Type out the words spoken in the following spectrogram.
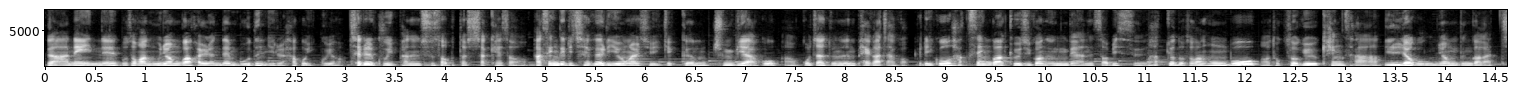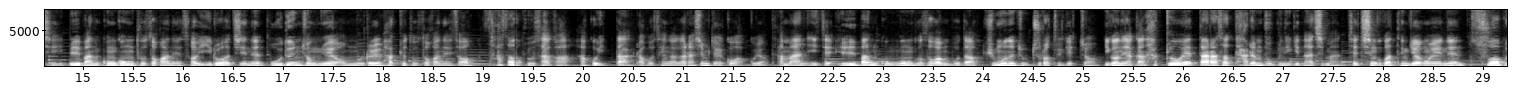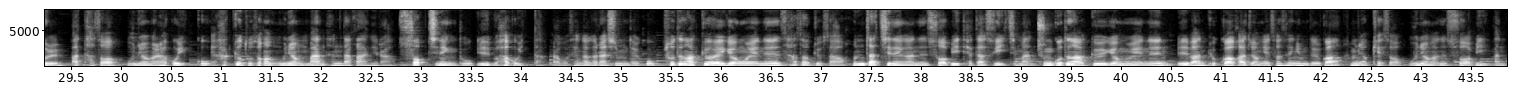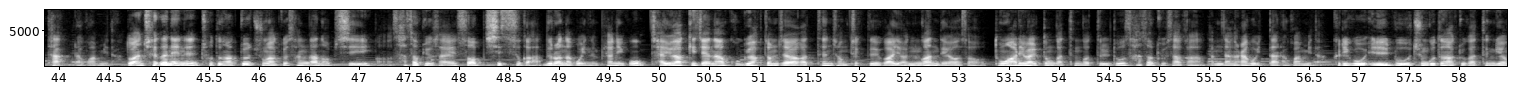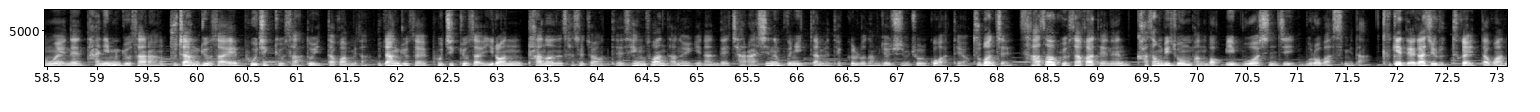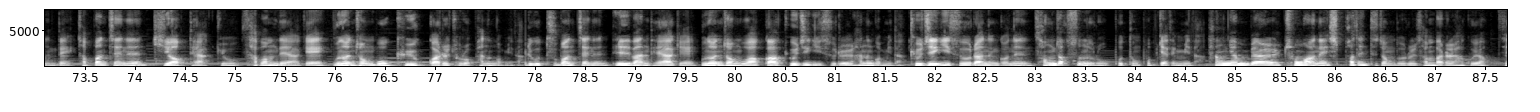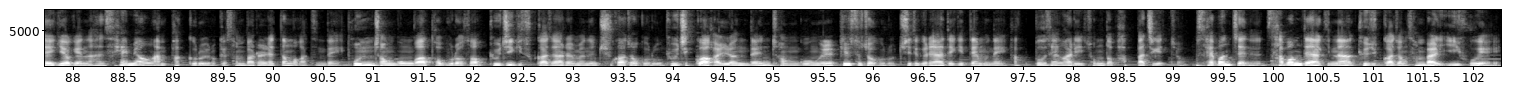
그 안에 있는 도서관 운영과 관련된 모든 일을 하고 있고요. 책을 구입하는 수서부터 시작해서 학생들이 책을 이용할 수 있게끔 준비하고 어, 꽂아두는 배가 작업, 그리고 학생과 교직원 응대하는 서비스, 학교 도서관 홍보, 어, 독서교육 행사, 인력 운영 등과 같이 일반 공공도서관에서 이루어지는 모든 종류의 업무를 학교 도서관에서 사서교사가 하고 있다라고 생각을 하시면 될 것 같고요. 다만 이제 일반 공공도서관보다 규모는 좀 줄어들겠죠. 이거는 약간 학교에 따라서 다른 부분이긴 하지만 제 친구 같은 경우에는 수업을 맡아서 운영을 하고 있고 학교 도서관 운영만 한다가 아니라 수업 진행도 일부 하고 있다라고 생각을 하시면 되고 초등학교의 경우에는 사서교사 혼자 진행하는 수업이 대다수이지만 중고등학교의 경우에는 일반 교과 과정의 선생님들과 협력해서 운영하는 수업이 많다라고 합니다. 또한 최근에는 초등학교, 중학교 상관없이 어, 사서교사의 수업 시수가 늘어나고 있는 편이고 자유학기제나 고교학점제와 같은 정책 들과 연관되어서 동아리 활동 같은 것들도 사서 교사가 담당을 하고 있다라고 합니다. 그리고 일부 중고등학교 같은 경우에는 담임 교사랑 부장 교사의 보직 교사도 있다고 합니다. 부장 교사의 보직 교사 이런 단어는 사실 저한테 생소한 단어이긴 한데 잘 아시는 분이 있다면 댓글로 남겨주시면 좋을 것 같아요. 두 번째, 사서 교사가 되는 가성비 좋은 방법이 무엇인지 물어봤습니다. 크게 네 가지 루트가 있다고 하는데 첫 번째는 기업 대학교 사범대학의 문헌정보 교육과를 졸업하는 겁니다. 그리고 두 번째는 일반 대학의 문헌정보학과 교직 이수를 하는 겁니다. 교직 이수라는 거는 성적순으로 보통 뽑게 됩니다. 학년별 총원의 10% 정도를 선발을 하고요. 제 기억에는 한 3명 안팎으로 이렇게 선발을 했던 것 같은데 본 전공과 더불어서 교직이수까지 하려면 추가적으로 교직과 관련된 전공을 필수적으로 취득을 해야 되기 때문에 학부 생활이 좀 더 바빠지겠죠. 세 번째는 사범대학이나 교직과정 선발 이후에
